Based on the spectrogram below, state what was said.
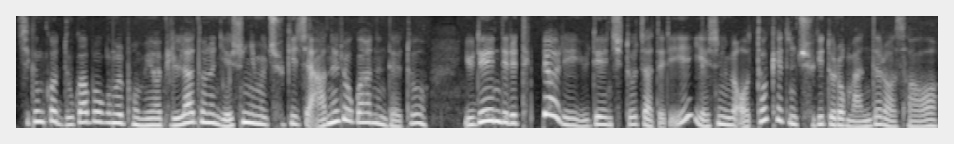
지금껏 누가복음을 보며 빌라도는 예수님을 죽이지 않으려고 하는데도 유대인들이 특별히 유대인 지도자들이 예수님을 어떻게든 죽이도록 만들어서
